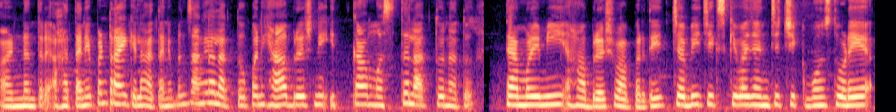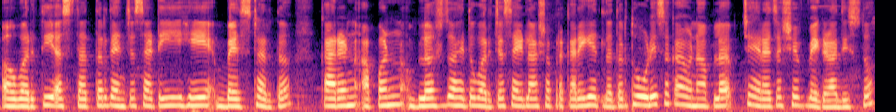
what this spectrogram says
आणि नंतर हाताने पण ट्राय केला हाताने पण चांगला लागतो. पण ह्या ब्रशने इतका मस्त लागतो ना तो. त्यामुळे मी हा ब्रश वापरते. चबी चिक्स किंवा ज्यांचे चिकबोन्स थोडे वरती असतात तर त्यांच्यासाठी हे बेस्ट ठरतं. कारण आपण ब्लश जो आहे तो वरच्या साईडला अशा प्रकारे घेतलं तर थोडेसं काय होणं आपला चेहऱ्याचा शेप वेगळा दिसतो.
